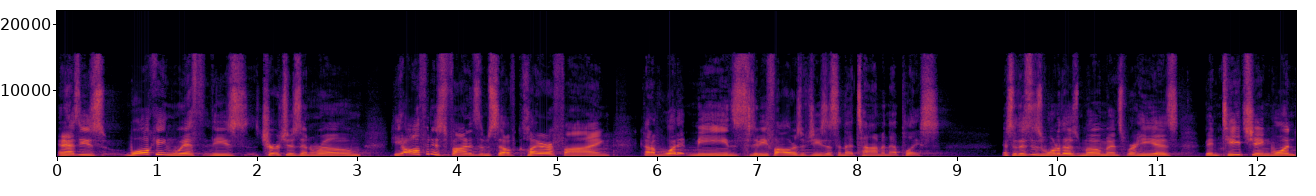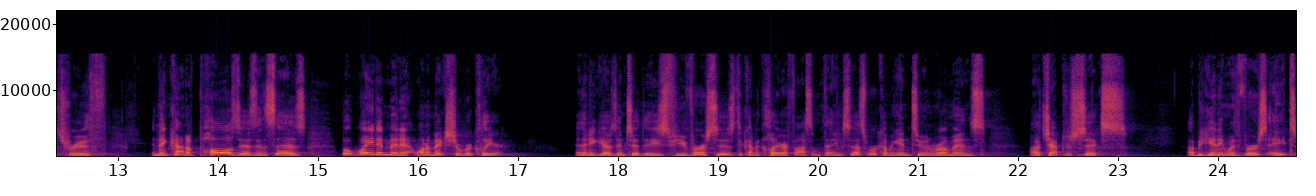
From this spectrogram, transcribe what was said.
And as he's walking with these churches in Rome, he often is finds himself clarifying kind of what it means to be followers of Jesus in that time and that place. And so this is one of those moments where he has been teaching one truth and then kind of pauses and says, But wait a minute, I want to make sure we're clear. And then he goes into these few verses to kind of clarify some things. So that's what we're coming into in Romans uh, chapter 6, uh, beginning with verse 8.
